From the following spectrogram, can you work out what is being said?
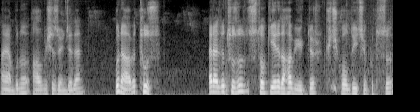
Aynen bunu almışız önceden. Bu ne abi? Tuz. Herhalde tuzun stok yeri daha büyüktür. Küçük olduğu için kutusu.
